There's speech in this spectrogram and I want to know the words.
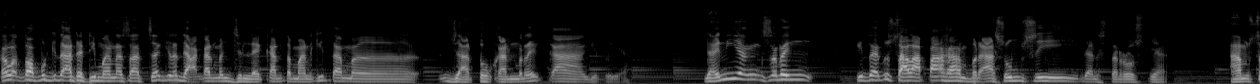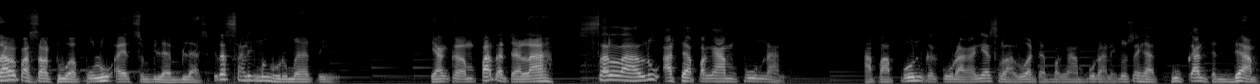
Kalau ataupun kita ada di mana saja, kita tidak akan menjelekkan teman kita, menjatuhkan mereka gitu ya. Nah ini yang sering kita itu salah paham, berasumsi dan seterusnya. Amsal pasal 20 ayat 19, kita saling menghormati. Yang keempat adalah selalu ada pengampunan. Apa pun kekurangannya selalu ada pengampunan. Itu sehat, bukan dendam,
